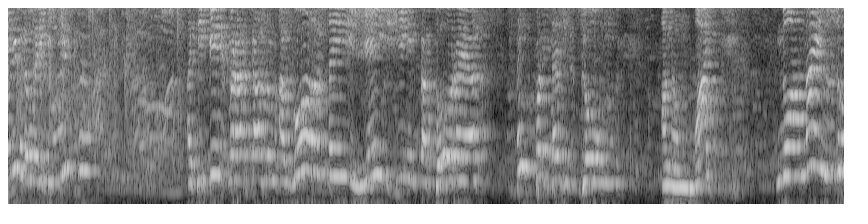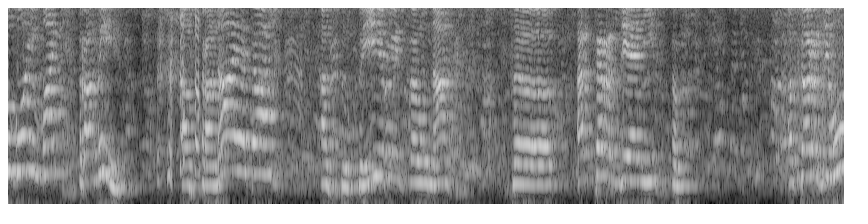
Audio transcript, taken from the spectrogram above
Спасибо мы давали репетицию. А теперь мы расскажем о гордой женщине, которая стоит под дождем. Она мать, но она из другой мать страны. А страна эта ассоциируется у нас с э, аккордеонистом. Аккордеон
